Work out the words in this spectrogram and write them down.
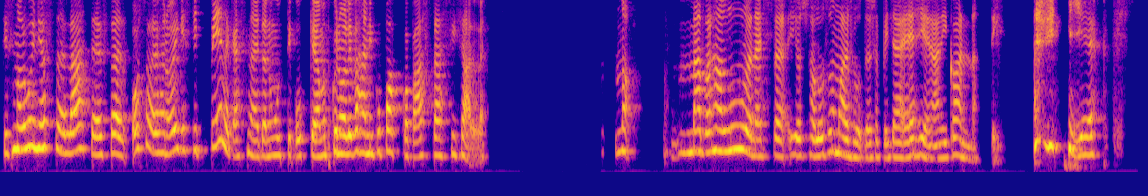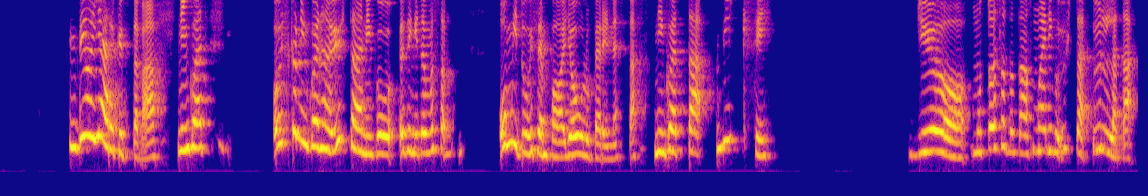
siis mä luin jostain lähteestä, että osa ihan oikeasti pelkäs näitä nuuttipukkeja, mutta kun oli vähän niinku pakko päästä sisälle. No mä vähän luulen, että jos halusi omaisuutensa pitää ehjänä, niin kannatti. Jep. Tämä on järkyttävää. Niin kuin, että, olisiko niin kuin enää yhtään niin kuin, jotenkin tämmöistä omituisempaa jouluperinnettä? Niin kuin, että miksi? Joo, mutta toisaalta taas mua ei niin yhtä yllätä,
